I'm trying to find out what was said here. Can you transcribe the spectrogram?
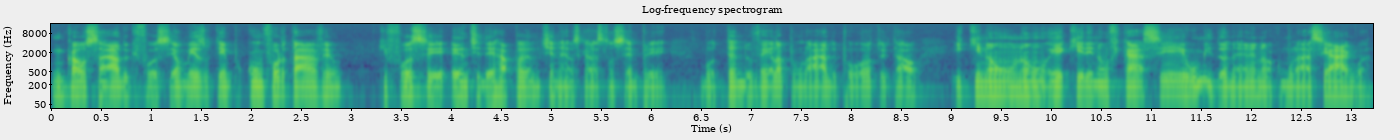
um calçado que fosse ao mesmo tempo confortável, que fosse antiderrapante, né? Os caras estão sempre botando vela para um lado e para o outro e tal, e que não, não que ele não ficasse úmido, né? Não acumulasse água.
